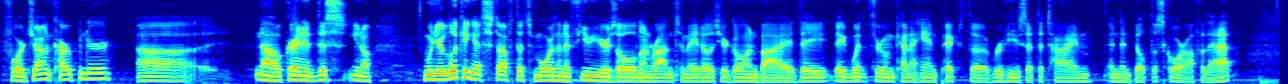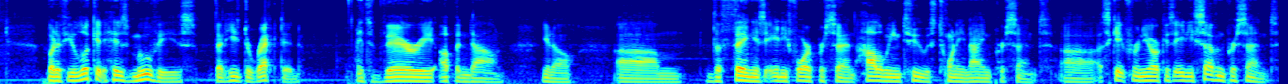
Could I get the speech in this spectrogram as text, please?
for John Carpenter, uh, now granted, this you know when you're looking at stuff that's more than a few years old on Rotten Tomatoes, you're going by they they went through and kind of handpicked the reviews at the time and then built the score off of that. But if you look at his movies that he's directed, it's very up and down. You know, um, The Thing is 84%, Halloween 2 is 29%, uh, Escape from New York is 87%,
